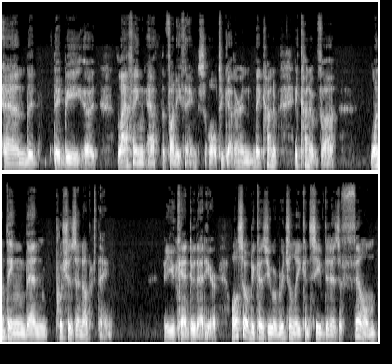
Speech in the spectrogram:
and they'd, they'd be uh, laughing at the funny things all together, and they kind of it kind of uh, one thing then pushes another thing. You can't do that here. Also, because you originally conceived it as a film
